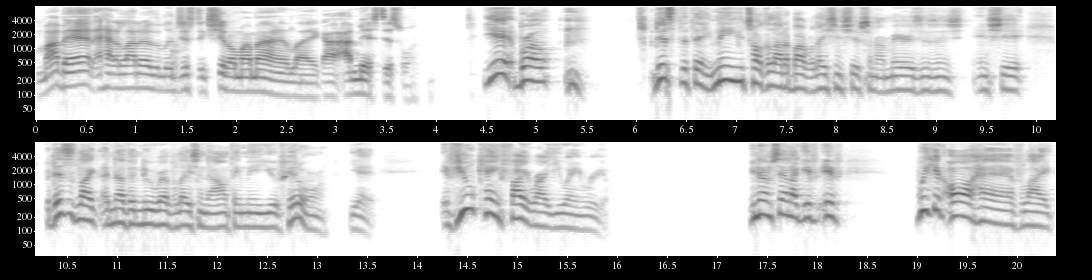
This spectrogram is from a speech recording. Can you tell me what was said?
my bad. I had a lot of other logistic shit on my mind. Like, I, I missed this one. Yeah, bro. this is the thing. Me and you talk a lot about relationships and our marriages and, sh- and shit, but this is like another new revelation that I don't think me and you have hit on yet. If you can't fight right, you ain't real. You know what I'm saying? Like if if we can all have like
